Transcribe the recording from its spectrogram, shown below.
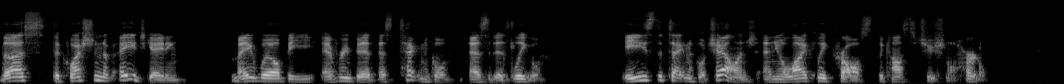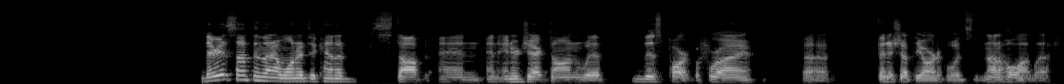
Thus, the question of age gating may well be every bit as technical as it is legal. Ease the technical challenge, and you'll likely cross the constitutional hurdle. There is something that I wanted to kind of stop and, and interject on with this part before I uh, finish up the article. It's not a whole lot left.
